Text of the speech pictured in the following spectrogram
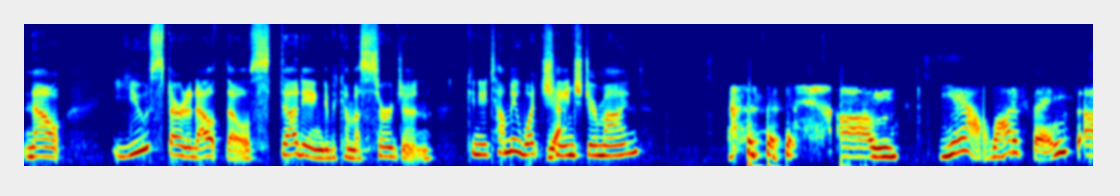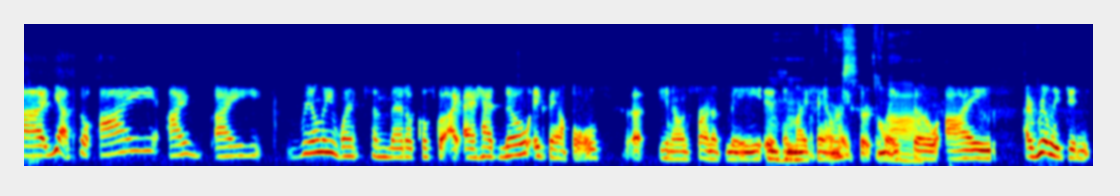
Now, you started out though studying to become a surgeon. Can you tell me what Yeah. changed your mind? um, Yeah, a lot of things. Uh, yeah, so I, I, I really went to medical school. I, I had no examples, uh, you know, in front of me in, in my family, certainly. So I, I really didn't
